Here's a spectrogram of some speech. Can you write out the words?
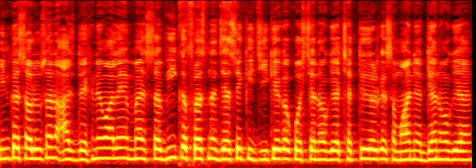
इनका सॉल्यूशन आज देखने वाले हैं। मैं सभी का प्रश्न, जैसे कि जीके का क्वेश्चन हो गया, छत्तीसगढ़ के सामान्य अध्ययन हो गया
